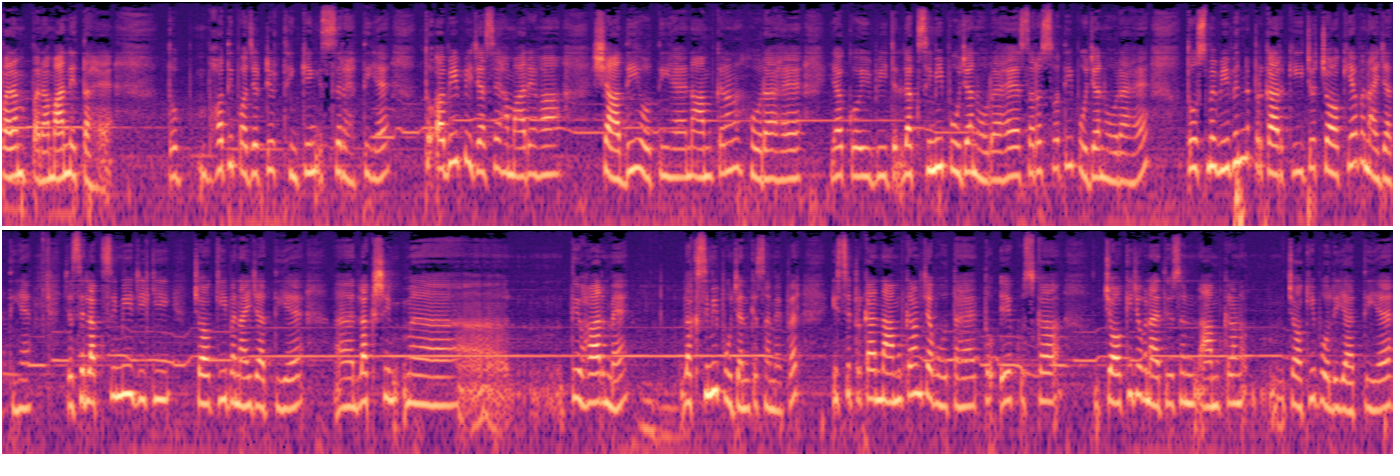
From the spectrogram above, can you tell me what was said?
परंपरा मान्यता है तो बहुत ही पॉजिटिव थिंकिंग इससे रहती है। तो अभी भी जैसे हमारे यहाँ शादी होती है, नामकरण हो रहा है, या कोई भी लक्ष्मी पूजन हो रहा है, सरस्वती पूजन हो रहा है तो उसमें विभिन्न प्रकार की जो चौकियाँ बनाई जाती हैं, जैसे लक्ष्मी जी की चौकी बनाई जाती है लक्ष्मी त्यौहार में। लक्ष्मी पूजन के समय पर इसी प्रकार नामकरण जब होता है तो एक उसका चौकी जो बनाती है उसे नामकरण चौकी बोली जाती है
